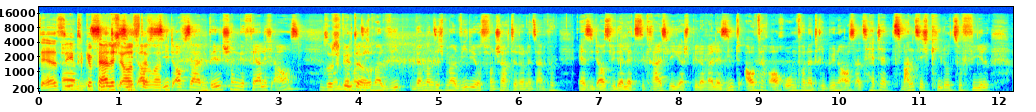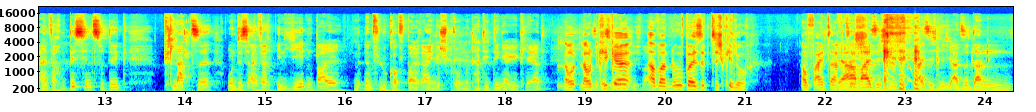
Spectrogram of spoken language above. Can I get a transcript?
der sieht ähm, gefährlich sieht, aus, sieht der auf, Mann. Sieht auf seinem Bild schon gefährlich aus. So Und spielt wenn man, er auch. Sich mal, wenn man sich mal Videos von Schachterdon jetzt anguckt, er sieht aus wie der letzte Kreisligaspieler, weil er sieht einfach auch oben von der Tribüne aus, als hätte er 20 Kilo zu viel, einfach ein bisschen zu dick, Klatze und ist einfach in jeden Ball mit einem Flugkopfball reingesprungen und hat die Dinger geklärt. Laut, laut also Kicker, aber nur bei 70 Kilo. Auf 1,80. Ja, weiß ich nicht. weiß ich nicht. Also dann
